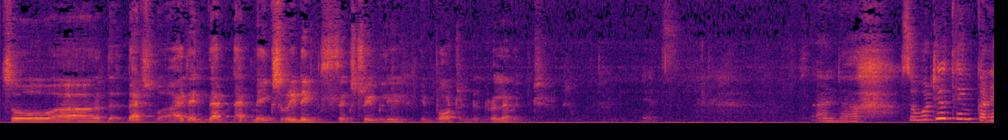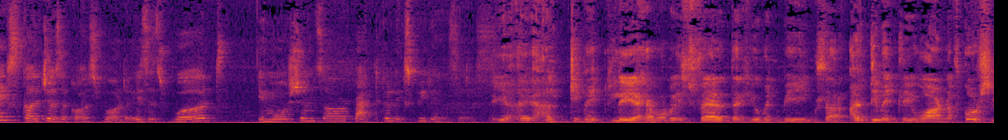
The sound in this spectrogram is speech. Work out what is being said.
So uh, th- that's I think that that makes readings extremely important and relevant. Yes. And uh, so, what do you think connects cultures across border? Is it words, emotions, or practical experiences? Yeah, ultimately, I have always felt that human beings are ultimately one. Of course,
